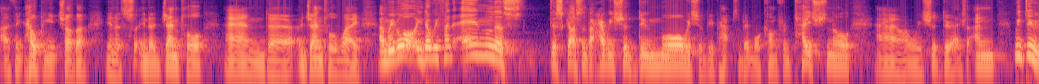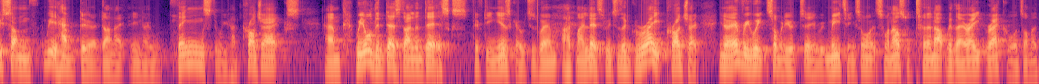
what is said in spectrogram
I think helping each other in a in a gentle and uh, a gentle way. And we've all you know we've had endless discussions about how we should do more. We should be perhaps a bit more confrontational. Uh, we should do extra, and we do some. We have do, done you know things. We've had projects. Um, we all did Desert Island Discs 15 years ago, which is where I had my list, which is a great project. You know, every week somebody would, uh, meeting, someone, someone else would turn up with their eight records on a,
